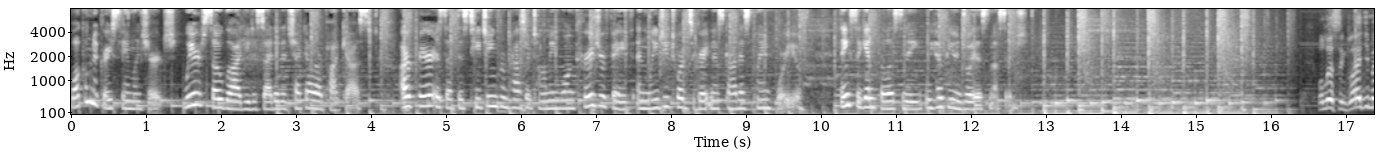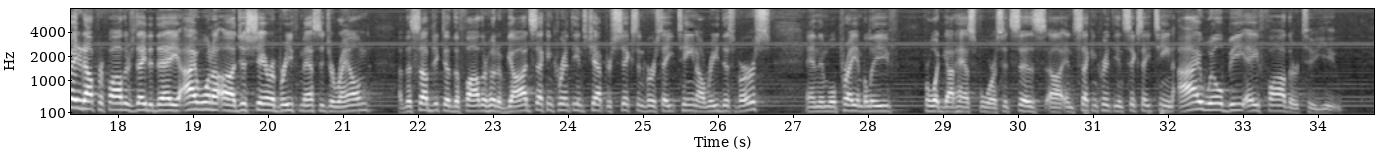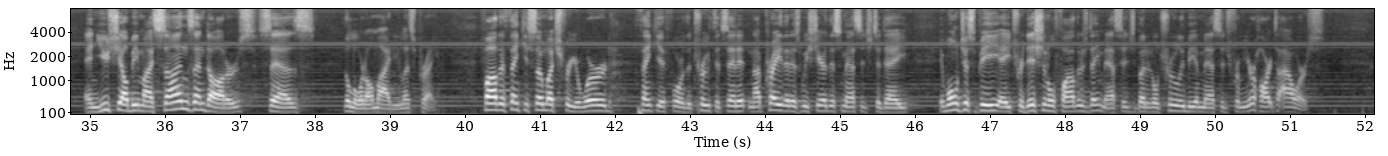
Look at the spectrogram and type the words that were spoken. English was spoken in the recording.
Welcome to Grace Family Church. We are so glad you decided to check out our podcast. Our prayer is that this teaching from Pastor Tommy will encourage your faith and lead you towards the greatness God has planned for you. Thanks again for listening. We hope you enjoy this message. Well, listen, glad you made it out for Father's Day today. I want to uh, just share a brief message around uh, the subject of the fatherhood of God. 2 Corinthians chapter 6 and verse 18. I'll read this verse and then we'll pray and believe for what God has for us. It says uh, in 2 Corinthians 6:18, "I will be a father to you, and you shall be my sons and daughters," says the Lord Almighty. Let's pray. Father, thank you so much for your word. Thank you for the truth that's in it, and I pray that as we share this message today, it won't just be a traditional Father's Day message, but it'll truly be a message from your heart to ours.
